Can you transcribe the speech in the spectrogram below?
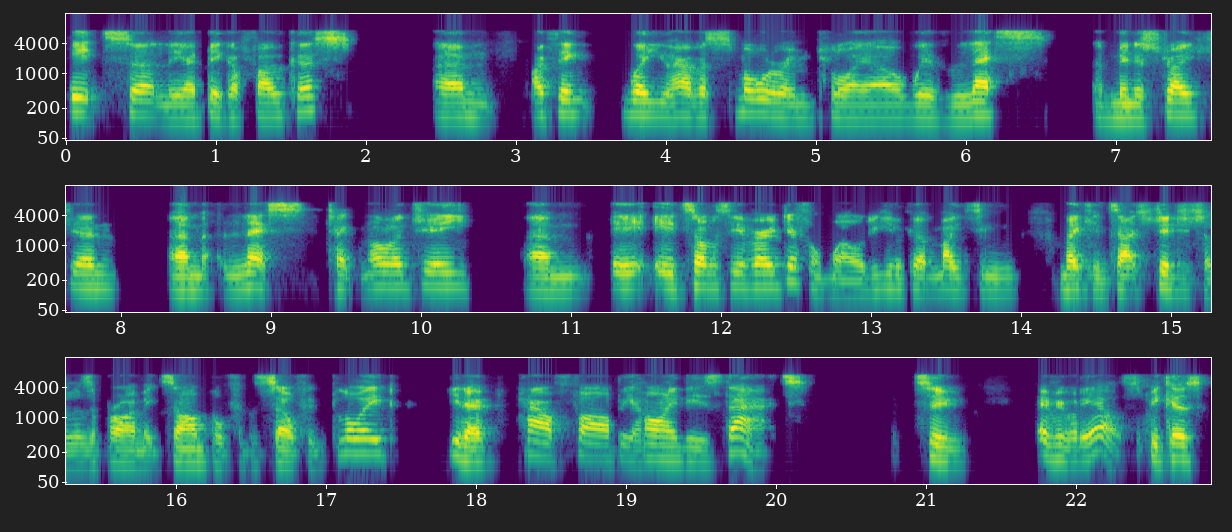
it's certainly a bigger focus. Um, I think where you have a smaller employer with less administration, um, less technology. Um, it, it's obviously a very different world. You look at making making tax digital as a prime example for the self-employed. You know, how far behind is that to everybody else? Because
